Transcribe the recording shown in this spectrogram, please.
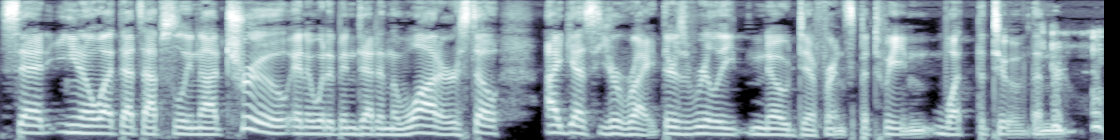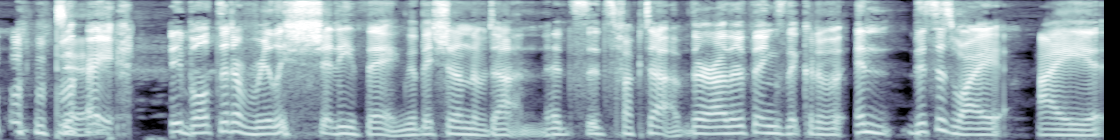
said, you know what? That's absolutely not true. And it would have been dead in the water. So I guess you're right. There's really no difference between what the two of them did. right. They both did a really shitty thing that they shouldn't have done. It's it's fucked up. There are other things that could have and this is why I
